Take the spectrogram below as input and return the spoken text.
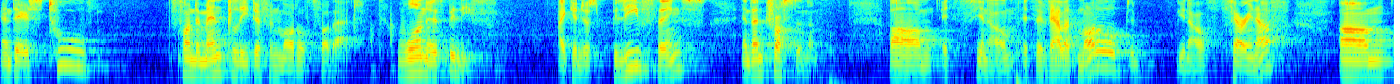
And there's two fundamentally different models for that. One is belief. I can just believe things and then trust in them. Um, it's, you know, it's a valid model, you know, fair enough. Um,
